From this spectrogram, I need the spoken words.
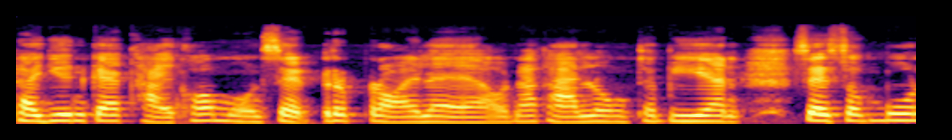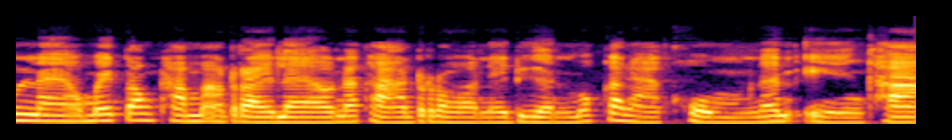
ถ้ายื่นแก้ไขข้อมูลเสร็จเรียบร้อยแล้วนะคะ ลงทะเบียนเสร็จสมบูรณ์แล้วไม่ต้องทำอะไรแล้วนะคะ รอในเดือนมกราคมนั่นเองค่ะ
